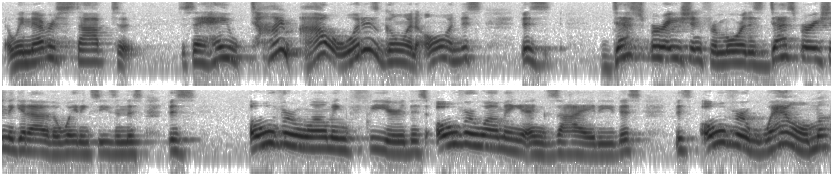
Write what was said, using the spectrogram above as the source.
that we never stop to, to say, hey, time out. What is going on? This, this desperation for more, this desperation to get out of the waiting season, this, this overwhelming fear, this overwhelming anxiety, this, this overwhelm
